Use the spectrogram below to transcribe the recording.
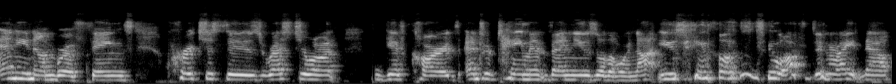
any number of things purchases, restaurant gift cards, entertainment venues, although we're not using those too often right now.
